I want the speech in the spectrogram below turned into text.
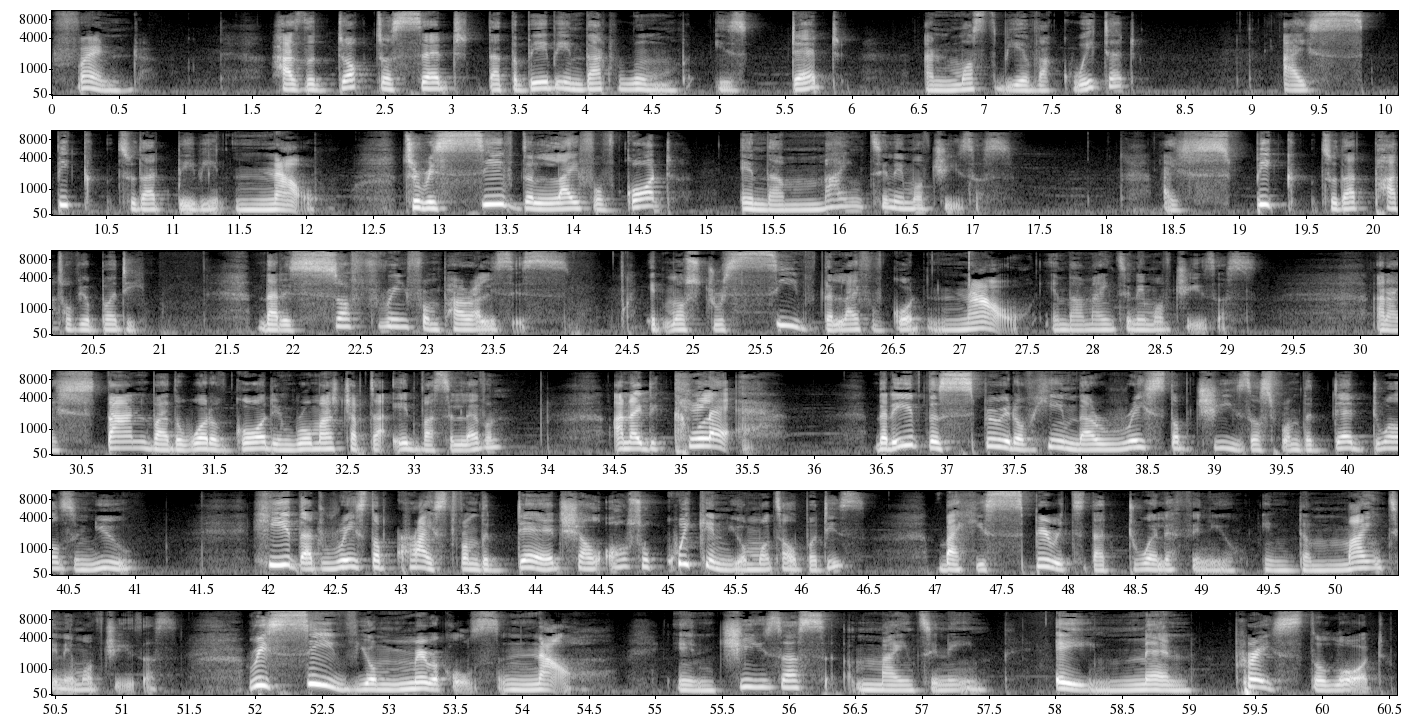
friend, has the doctor said that the baby in that womb is dead and must be evacuated? I speak to that baby now to receive the life of God in the mighty name of Jesus. I speak to that part of your body that is suffering from paralysis. It must receive the life of God now in the mighty name of Jesus. And I stand by the word of God in Romans chapter 8, verse 11. And I declare that if the spirit of him that raised up Jesus from the dead dwells in you, he that raised up Christ from the dead shall also quicken your mortal bodies by his spirit that dwelleth in you, in the mighty name of Jesus. Receive your miracles now, in Jesus' mighty name. Amen. Praise the Lord.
